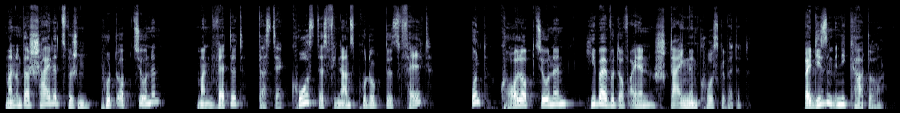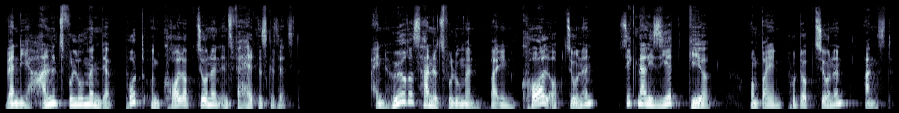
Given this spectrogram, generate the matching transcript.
Man unterscheidet zwischen Put-Optionen, man wettet, dass der Kurs des Finanzproduktes fällt, und Call-Optionen, hierbei wird auf einen steigenden Kurs gewettet. Bei diesem Indikator werden die Handelsvolumen der Put- und Call-Optionen ins Verhältnis gesetzt. Ein höheres Handelsvolumen bei den Call-Optionen signalisiert Gier und bei den Put-Optionen Angst.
